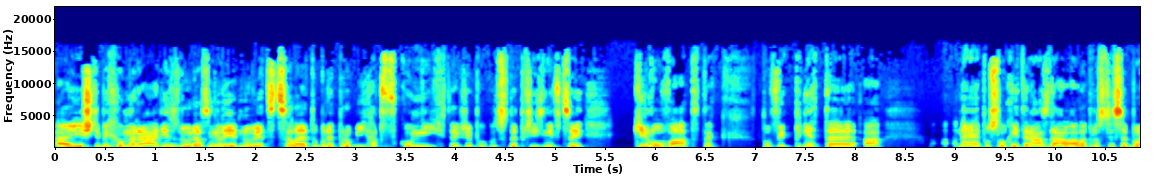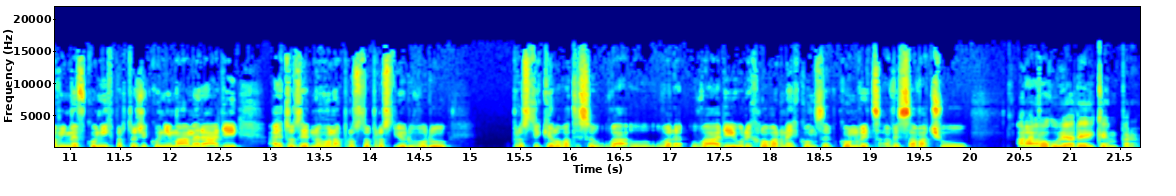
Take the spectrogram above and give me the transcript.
A ještě bychom rádi zdůraznili jednu věc, celé to bude probíhat v koních, takže pokud jste příznivci kilovat, tak to vypněte a ne, poslouchejte nás dál, ale prostě se bavíme v koních, protože koni máme rádi a je to z jednoho naprosto prostého důvodu, prostě kilowaty se uvádějí u rychlovarných konvic a vysavačů. A nebo u Jadej Kemper.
